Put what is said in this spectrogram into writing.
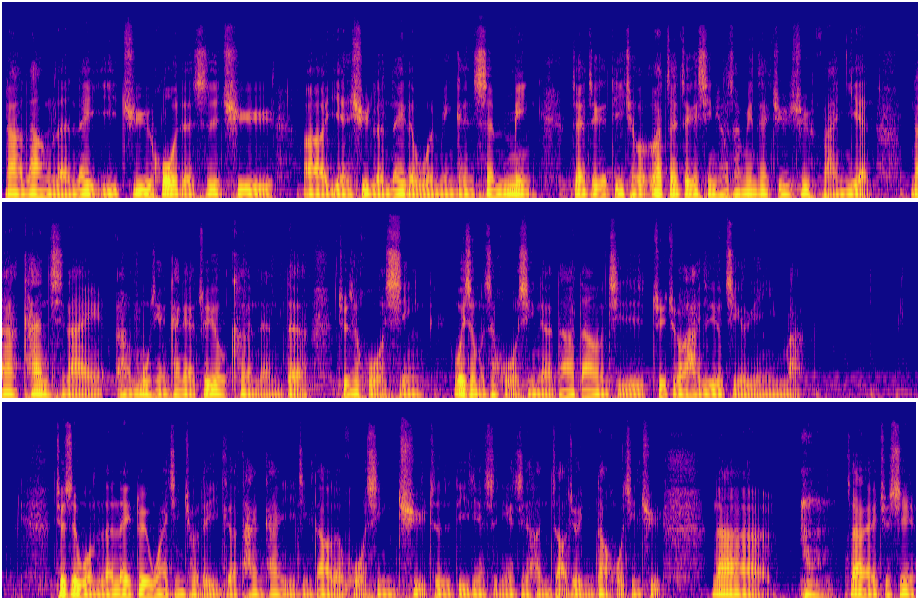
那让人类移居，或者是去。呃，延续人类的文明跟生命，在这个地球呃，在这个星球上面再继续繁衍。那看起来，呃，目前看起来最有可能的就是火星。为什么是火星呢？当然，当然，其实最主要还是有几个原因嘛。就是我们人类对外星球的一个探勘已经到了火星去，这是第一件事情，是很早就已经到火星去。那 再来就是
